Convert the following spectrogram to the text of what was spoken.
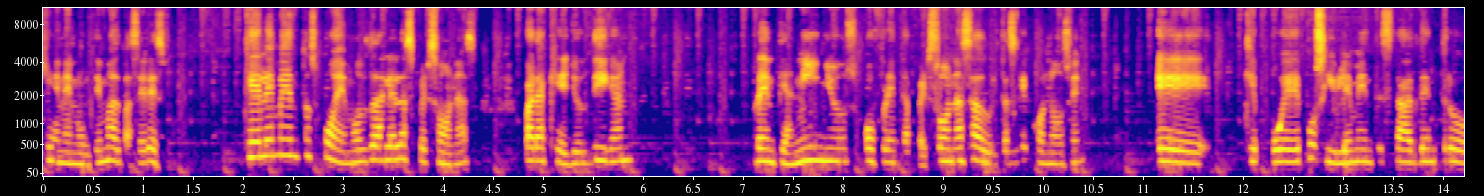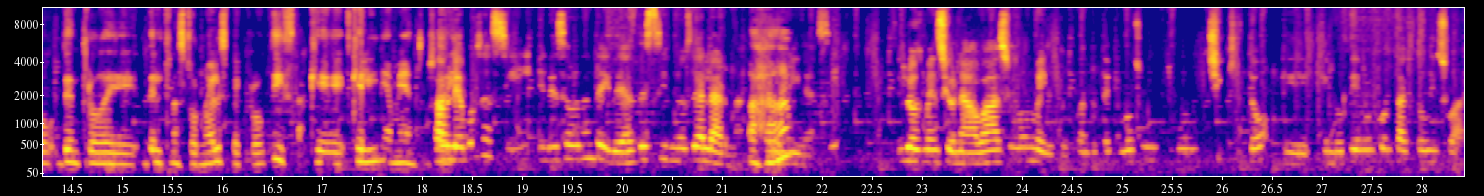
quien en últimas va a hacer esto. ¿Qué elementos podemos darle a las personas para que ellos digan frente a niños o frente a personas adultas que conocen eh, que puede posiblemente estar dentro, dentro de, del trastorno del espectro autista? ¿Qué, qué lineamientos? Hablemos así, en ese orden de ideas de signos de alarma, Carolina, ¿sí? los mencionaba hace un momento, cuando tenemos un, chiquito eh, que no tiene un contacto visual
